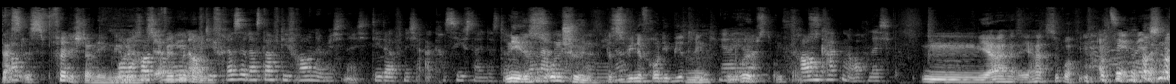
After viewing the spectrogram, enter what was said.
das ist völlig daneben Oder gewesen. haut Das gefällt irgendwen auf die. Fresse, das darf die Frau nämlich nicht. Die darf nicht aggressiv sein. Das Nee, das ist unschön. irgendwie, Das ne? ist wie eine Frau, die Bier trinkt ja, und ja. rülpst. Und. Frauen kacken auch nicht. Mm, ja, ja, super. Erzählen Menschen.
